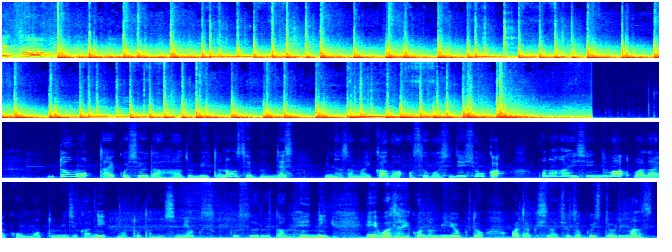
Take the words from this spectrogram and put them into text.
どうも太鼓集団ハードビートのセブンです。皆様いかがお過ごしでしょうか？この配信では和太鼓をもっと身近にもっと楽しみやすくするために、えー和太鼓の魅力と私の所属しております。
